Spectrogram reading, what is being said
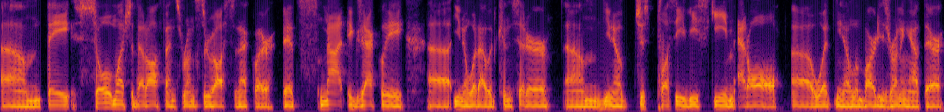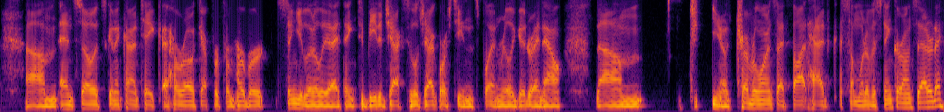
Um, they so much of that offense runs through Austin Ekeler. It's not exactly uh, you know what I would consider um, you know just plus EV scheme at all. Uh, what you know Lombardi's running out there, um, and so it's going to kind of take a heroic effort from Herbert singularly, I think, to beat a Jacksonville Jaguars team that's playing really good right now. Um, you know, Trevor Lawrence, I thought had somewhat of a stinker on Saturday.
